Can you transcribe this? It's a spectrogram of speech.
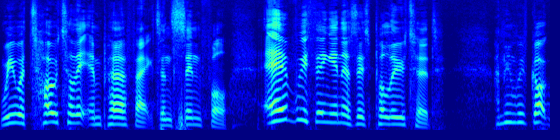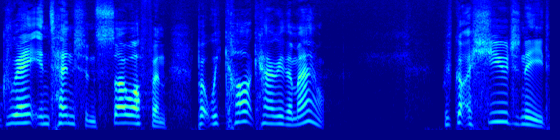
we were totally imperfect and sinful. Everything in us is polluted. I mean, we've got great intentions so often, but we can't carry them out. We've got a huge need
